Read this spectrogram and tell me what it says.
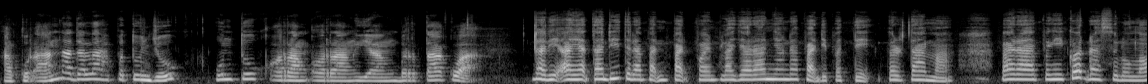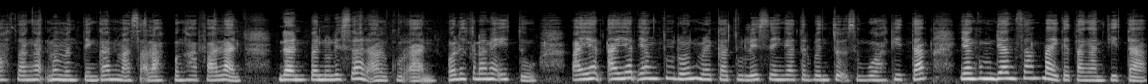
Al-Quran adalah petunjuk untuk orang-orang yang bertakwa. Dari ayat tadi terdapat empat poin pelajaran yang dapat dipetik. Pertama, para pengikut Rasulullah sangat mementingkan masalah penghafalan dan penulisan Al-Quran. Oleh kerana itu, ayat-ayat yang turun mereka tulis sehingga terbentuk sebuah kitab yang kemudian sampai ke tangan kita.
